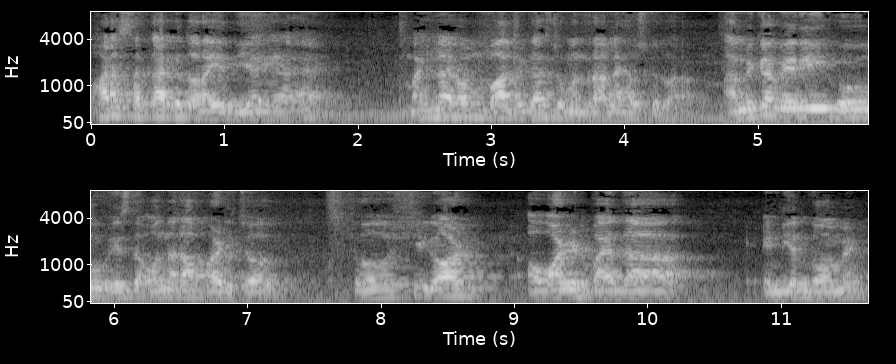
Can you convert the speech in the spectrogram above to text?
भारत सरकार के द्वारा ये दिया गया है। महिला एवं बाल विकास जो मंत्रालय है उसके द्वारा। Ambika Beri who is the owner of Artichoke so she got awarded by the indian government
